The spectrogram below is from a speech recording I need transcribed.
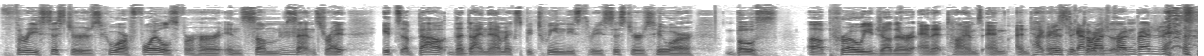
three sisters who are foils for her in some Mm-hmm. sense, right? It's about the dynamics between these three sisters who are both uh, pro each other and at times and Chris, you antagonistic gotta watch each Pride and Prejudice.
